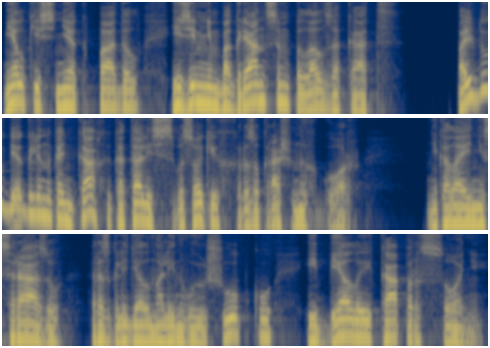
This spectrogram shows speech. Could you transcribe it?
Мелкий снег падал, и зимним багрянцем пылал закат. По льду бегали на коньках и катались с высоких разукрашенных гор. Николай не сразу разглядел малиновую шубку — и белый капор Сони.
